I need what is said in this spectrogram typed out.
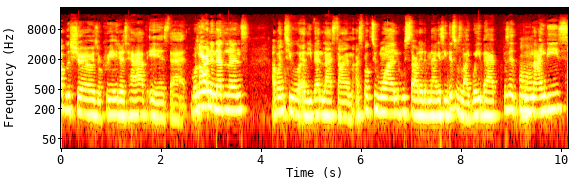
publishers or creators have is that Well, here no- in the Netherlands, I went to an event last time. I spoke to one who started a magazine. This was like way back. Was it Mm-hmm. 90s?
